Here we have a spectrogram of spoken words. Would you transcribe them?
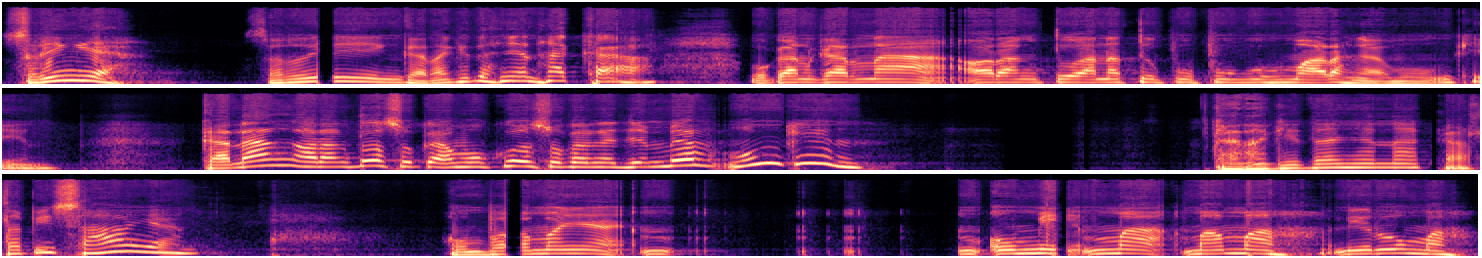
Sering ya? Sering, karena kita hanya nakal. Bukan karena orang tua anak tupu puguh marah, nggak mungkin. Kadang orang tua suka mukul, suka ngejembel, mungkin. Karena kitanya nakal, tapi sayang. Umpamanya umi, emak, mama di rumah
